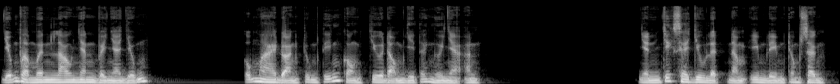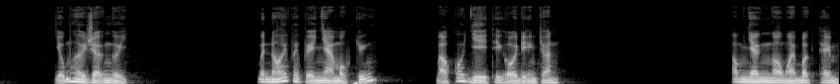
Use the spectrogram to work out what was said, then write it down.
Dũng và Minh lao nhanh về nhà Dũng. Cũng may đoàn trung tiến còn chưa động gì tới người nhà anh. Nhìn chiếc xe du lịch nằm im lìm trong sân, Dũng hơi rợ người. Minh nói phải về nhà một chuyến, Bảo có gì thì gọi điện cho anh. Ông Nhân ngồi ngoài bậc thềm,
